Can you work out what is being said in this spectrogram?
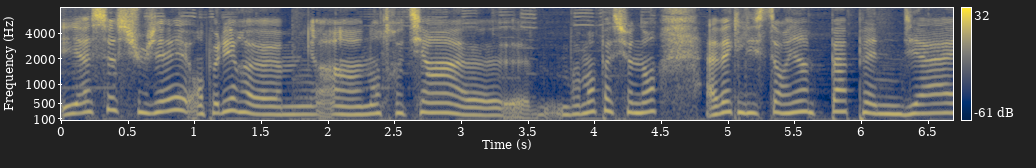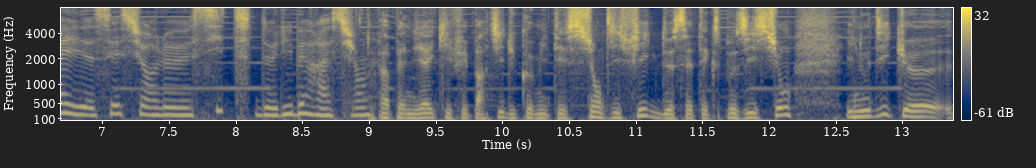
Et à ce sujet, on peut lire euh, un entretien euh, vraiment passionnant avec l'historien Papendiaï. C'est sur le site de Libération. Papendiaï qui fait partie du comité scientifique de cette exposition, il nous dit que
